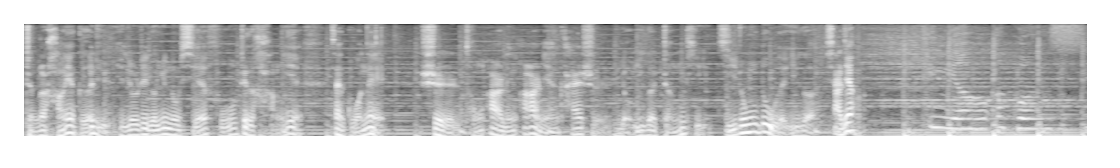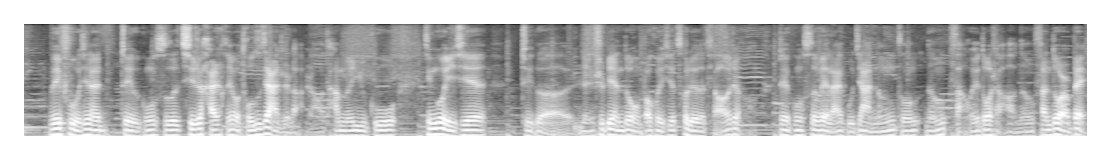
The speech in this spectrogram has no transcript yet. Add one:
整个行业格局，也就是这个运动鞋服这个行业，在国内是从二零二二年开始有一个整体集中度的一个下降。微付现在这个公司其实还是很有投资价值的，然后他们预估经过一些。这个人事变动，包括一些策略的调整，这个公司未来股价能能能返回多少，能翻多少倍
